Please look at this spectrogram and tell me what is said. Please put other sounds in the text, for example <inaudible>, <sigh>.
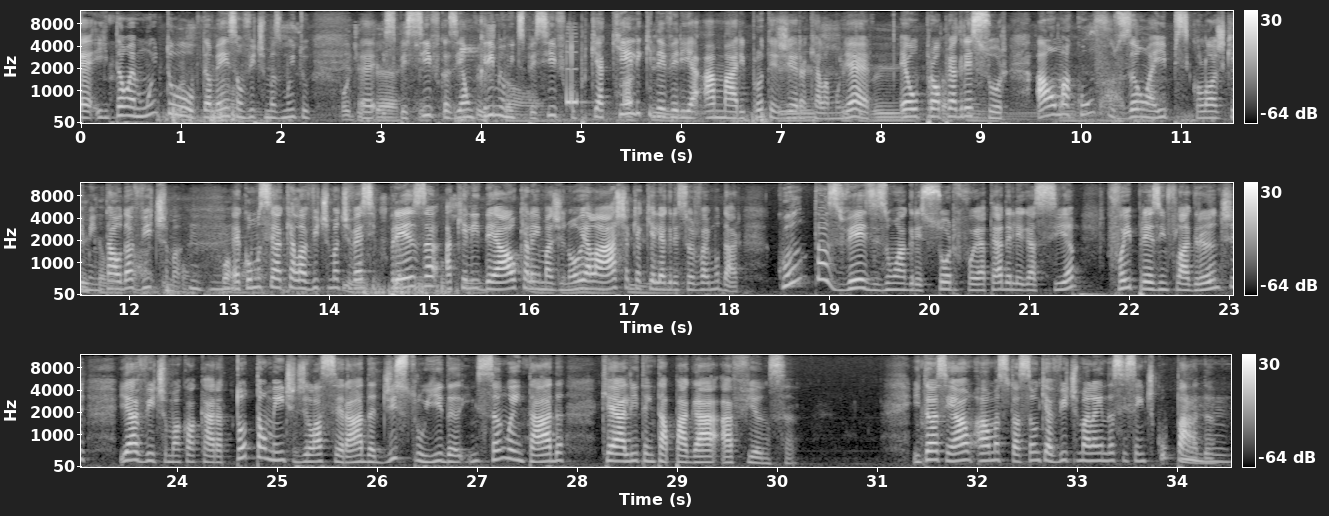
É, então é muito. Também são vítimas muito é, específicas e é um crime muito específico, porque aquele que deveria amar e proteger aquela mulher é o próprio tá agressor. Há uma confusão aí psicológica e mental da vontade? vítima. Uhum. É como se aquela vítima tivesse presa àquele ideal que ela imaginou e ela acha que aquele agressor vai mudar. Quantas vezes um agressor foi até a delegacia, foi preso em flagrante e a vítima com a cara totalmente dilacerada, destruída, ensanguentada, quer ali tentar pagar a fiança? Então, assim, há, há uma situação que a vítima ela ainda se sente culpada.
